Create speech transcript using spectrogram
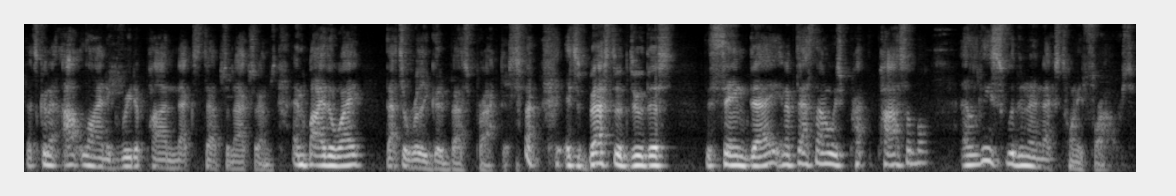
that's going to outline agreed upon next steps and action items. And by the way, that's a really good best practice. it's best to do this the same day, and if that's not always possible, at least within the next 24 hours.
